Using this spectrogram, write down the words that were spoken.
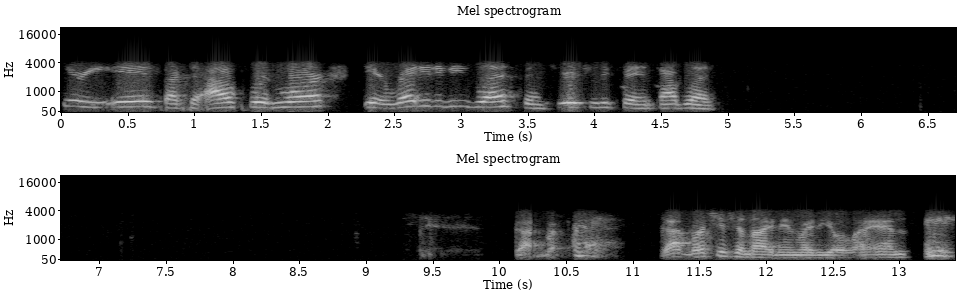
here he is, Dr. Alfred Moore. Get ready to be blessed and spiritually fed. God bless. God, God bless you tonight in Radio Land.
